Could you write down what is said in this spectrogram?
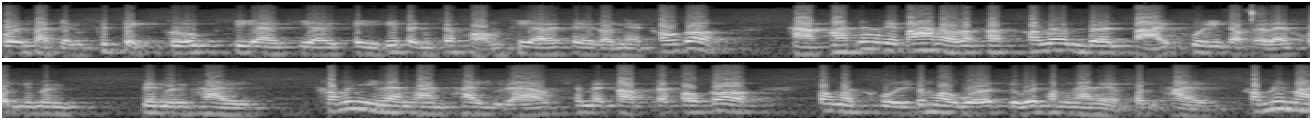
บริษัทอย่างฟิสิกกรุ๊ป CITIC ที่เป็นเจ้าของ CITIC เราเนี่ยเขาก็หาพาร์ทเนอร์ในบ้านเราแล้วครับเขาเริ่มเดินสายคุยกับหลายๆคนในเมืองในเมืองไทยเขาไม่มีแรงงานไทยอยู่แล้วใช่ไหมครับแล้วเขาก็ต้องมาคุยต้องมาเวิร์กดูว่าทำงานกับคนไทยเขาไม่มา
